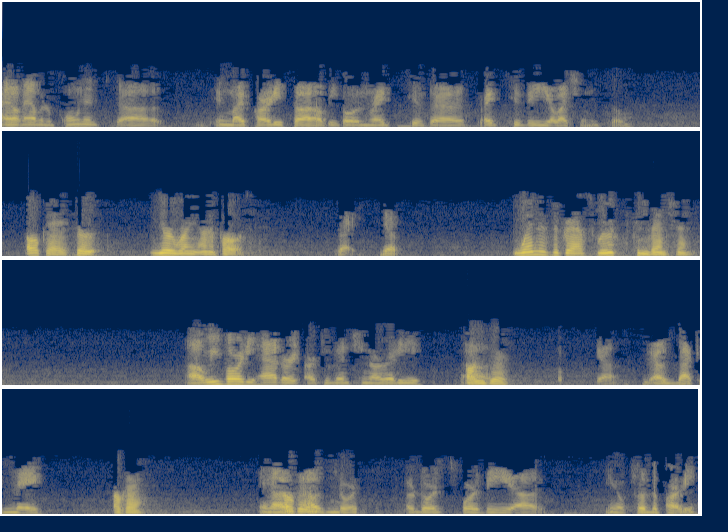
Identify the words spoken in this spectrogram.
I don't have an opponent uh, in my party, so I'll be going right to the right to the election. So. Okay, so you're running unopposed. Right. Yep. When is the grassroots convention? Uh, we've already had our, our convention already. Oh, you did. Uh, yeah, that was back in May. Okay. And I was, okay. I was endorsed endorsed for the uh, you know for the party.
